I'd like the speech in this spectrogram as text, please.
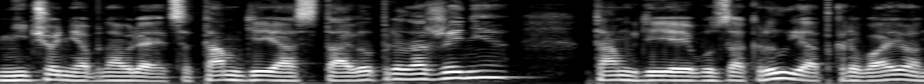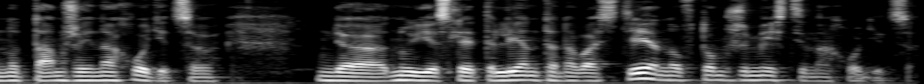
Ничего не обновляется. Там, где я оставил приложение, там, где я его закрыл, я открываю, оно там же и находится. Э, ну, если это лента новостей, оно в том же месте находится.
